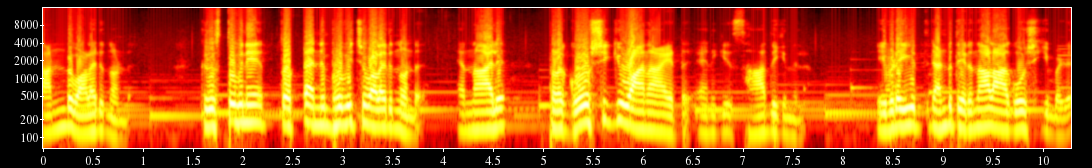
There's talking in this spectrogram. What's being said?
കണ്ടു വളരുന്നുണ്ട്. ക്രിസ്തുവിനെ തൊട്ടനുഭവിച്ചു വളരുന്നുണ്ട്. എന്നാൽ പ്രഘോഷിക്കുവാനായിട്ട് എനിക്ക് സാധിക്കുന്നില്ല. ഇവിടെ ഈ രണ്ട് തിരുനാൾ ആഘോഷിക്കുമ്പോൾ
